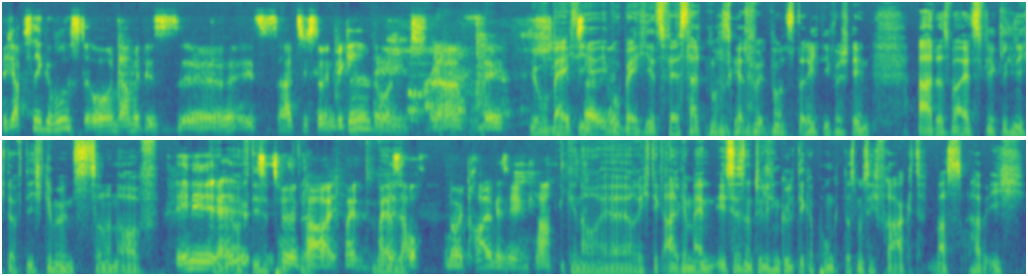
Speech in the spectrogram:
Ich habe es nicht gewusst und damit ist, äh, ist, hat sich so entwickelt und ja. Ey, ja wobei, ich hier, halt, wobei ich jetzt festhalten muss, damit wir uns da richtig verstehen. Das war jetzt wirklich nicht auf dich gemünzt, sondern auf, nee, nee, ja, auf diese ist Punkte. Mir klar. Ich meine mein das ja auch neutral gesehen, klar. Genau, ja, ja, richtig. Allgemein ist es natürlich ein gültiger Punkt, dass man sich fragt, was habe ich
